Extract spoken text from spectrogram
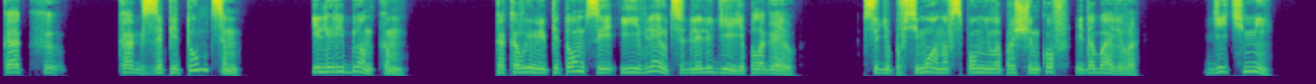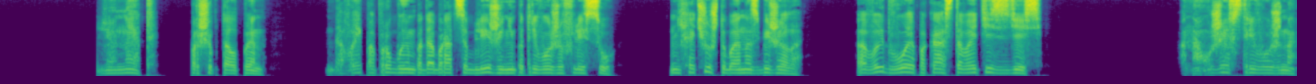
Как... как за питомцем? Или ребенком? Каковыми питомцы и являются для людей, я полагаю. Судя по всему, она вспомнила про щенков и добавила. «Детьми». «Люнет», — прошептал Пен, — «давай попробуем подобраться ближе, не потревожив лесу. Не хочу, чтобы она сбежала. А вы двое пока оставайтесь здесь». «Она уже встревожена»,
